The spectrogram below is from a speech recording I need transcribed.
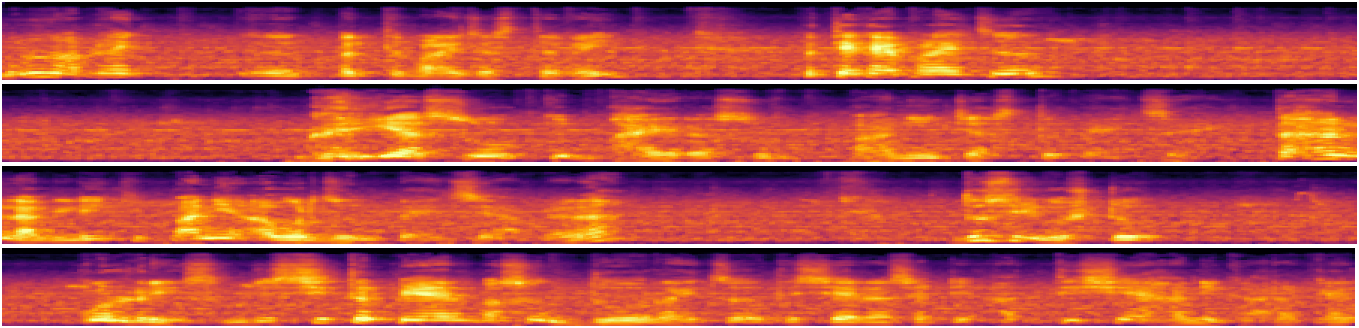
म्हणून आपल्याला एक पथ्य पाळायचं असतं काही. पण ते काय पळायचं? घरी असो की बाहेर असो पाणी जास्त प्यायचं आहे तहान लागली की पाणी आवर्जून प्यायचं आहे आपल्याला. दुसरी गोष्ट कोल्ड्रिंक्स म्हणजे शीतपेयांपासून दूर राहायचं ते शरीरासाठी अतिशय हानिकारक आहे.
